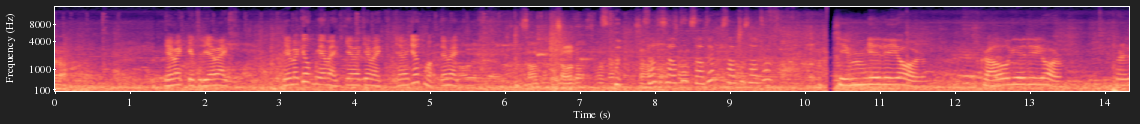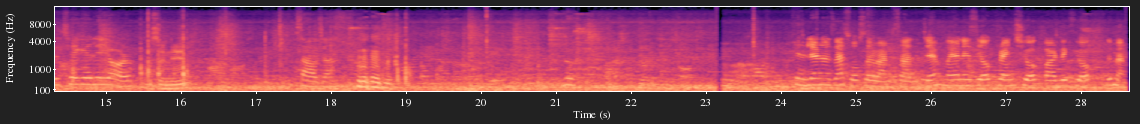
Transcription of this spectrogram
Selam. Yemek getir yemek. Yemek yok mu yemek? Yemek yemek. Yemek yok mu? Yemek. Salata, salata, salata. Salata salata salata salata salata. Kim geliyor? Kral geliyor. Kraliçe geliyor. Senin. Sağ ol canım. Dur. Kendilerine özel sosları varmış sadece. Mayonez yok, ranch yok, barbekü yok. Değil mi?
